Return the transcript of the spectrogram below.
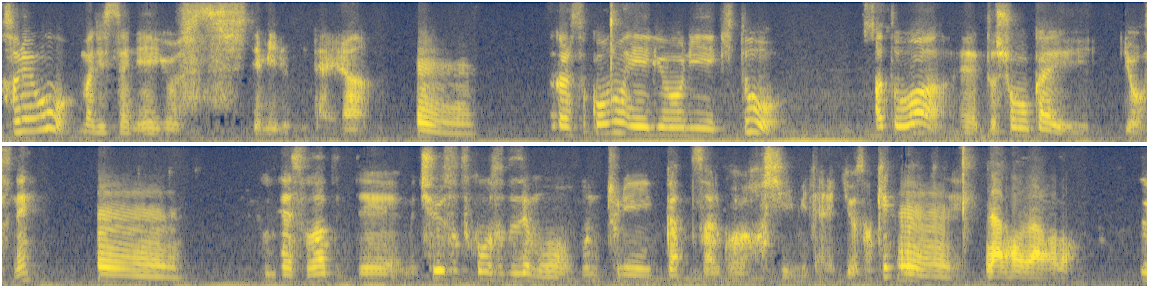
それを、まあ、実際に営業してみるみたいな、うんうん、だからそこの営業利益とあとは、えーと、紹介料ですね、うん。で育てて中卒高卒でも本当にガッツある子が欲しいみたいな企業さん結構多くて、うん、なるほどなるほど。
